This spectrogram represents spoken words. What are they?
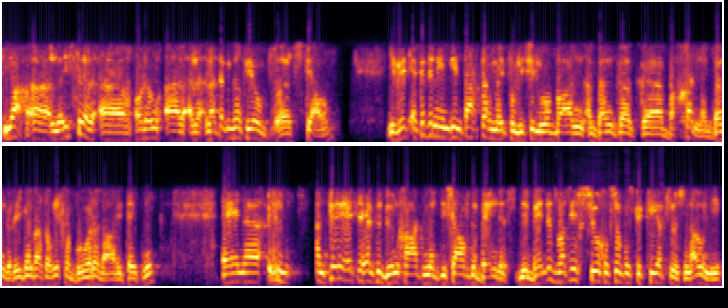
Ja, uh, luister, uh, Otto, uh, laat ek dit nou vir jou uh, stel. Jy weet, ek het in 1980 my polisieloopbaan, ek dink ek uh, begin. Ek dink Reagan was nog nie gebore daardie tyd nie. En uh, en toe het ek te doen gehad met dieselfde bendes. Die bendes was nie so gesofistikeerd soos nou nie.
